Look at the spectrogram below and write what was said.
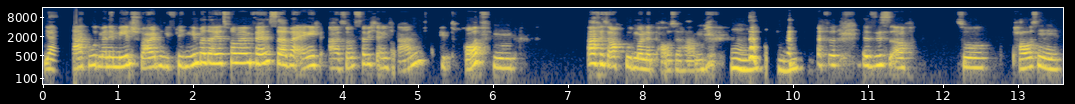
ja, ja, gut, meine Mehlschwalben, die fliegen immer da jetzt vor meinem Fenster, aber eigentlich, ah, sonst habe ich eigentlich gar nicht getroffen. Ach, ist auch gut, mal eine Pause haben. Mhm. Mhm. Also es ist auch so Pausen.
